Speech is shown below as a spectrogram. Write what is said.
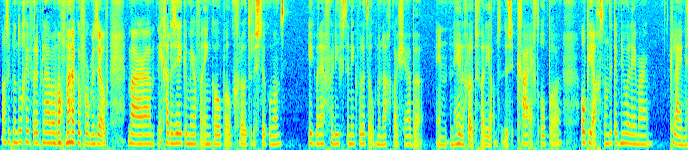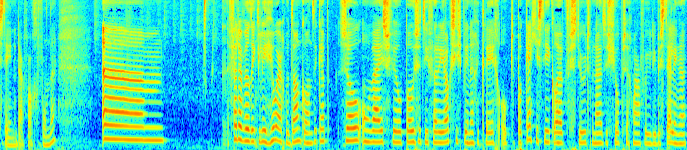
Als ik dan toch even reclame mag maken voor mezelf. Maar um, ik ga er zeker meer van inkopen. Ook grotere stukken. Want ik ben echt verliefd. En ik wil het op mijn nachtkastje hebben. In een hele grote variant. Dus ik ga echt op, uh, op jacht. Want ik heb nu alleen maar kleine stenen daarvan gevonden. Um, verder wilde ik jullie heel erg bedanken, want ik heb zo onwijs veel positieve reacties binnengekregen op de pakketjes die ik al heb verstuurd vanuit de shop, zeg maar, voor jullie bestellingen.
